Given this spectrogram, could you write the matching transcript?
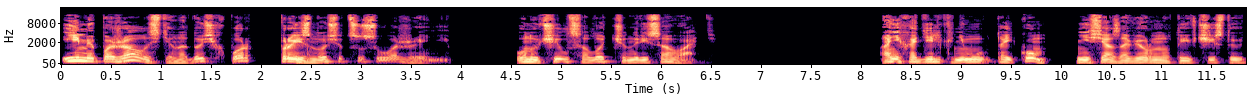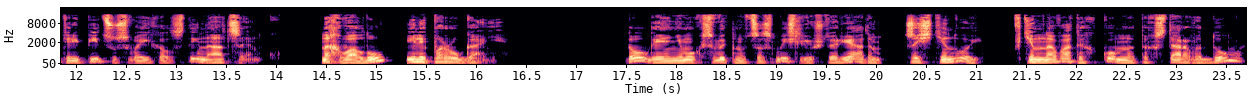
Имя Пожалостина до сих пор произносится с уважением. Он учил Солодчин рисовать. Они ходили к нему тайком, неся завернутые в чистую тряпицу свои холсты на оценку, на хвалу или поругание. Долго я не мог свыкнуться с мыслью, что рядом, за стеной, в темноватых комнатах старого дома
